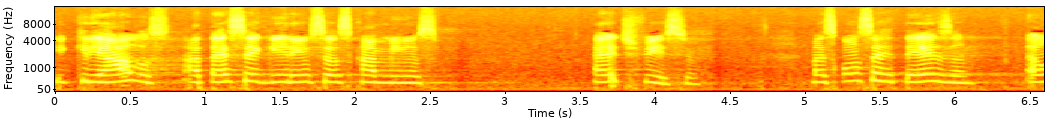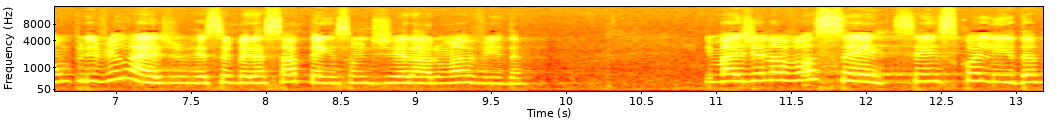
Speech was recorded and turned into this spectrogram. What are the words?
e criá-los até seguirem os seus caminhos. É difícil, mas com certeza é um privilégio receber essa bênção de gerar uma vida. Imagina você ser escolhida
